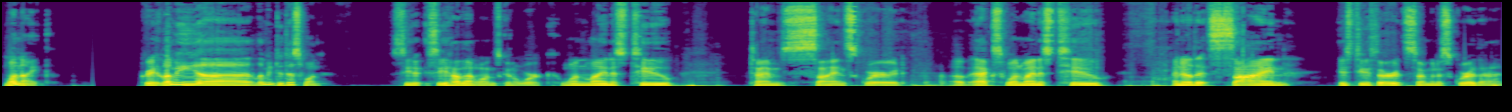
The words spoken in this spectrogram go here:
1 ninth. Great. Let me uh, let me do this one. See see how that one's going to work. 1 minus 2 times sine squared of x. 1 minus 2. I know that sine is 2 thirds, so I'm going to square that.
